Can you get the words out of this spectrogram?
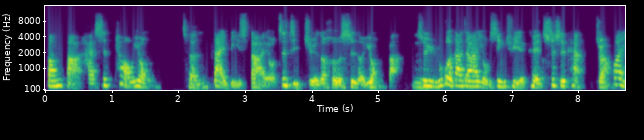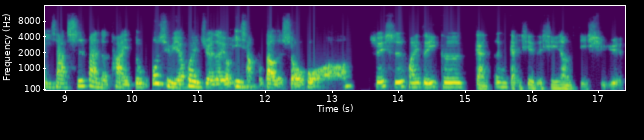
方法还是套用成代笔 style，自己觉得合适的用法。嗯。所以如果大家有兴趣，也可以试试看，转换一下吃饭的态度，或许也会觉得有意想不到的收获哦。随时怀着一颗感恩、感谢的心，让自己喜悦。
